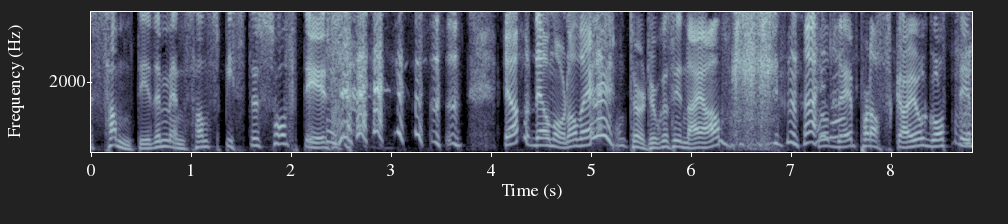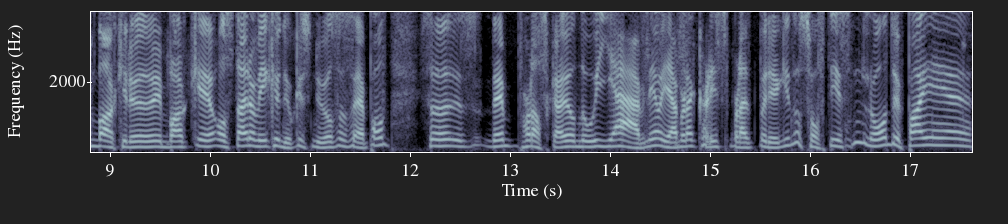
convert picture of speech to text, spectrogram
samtidig mens han spiste softis. Ja, det han ordna det, eller? Han turte jo ikke å si nei, han. Så det plaska jo godt i bak oss der, og vi kunne jo ikke snu oss og se på han. Så det plaska jo noe jævlig, og jeg ble kliss blaut på ryggen, og softisen lå og duppa i eh,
